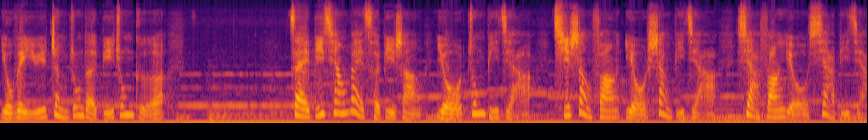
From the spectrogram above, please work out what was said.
有位于正中的鼻中隔。在鼻腔外侧壁上有中鼻甲，其上方有上鼻甲，下方有下鼻甲。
